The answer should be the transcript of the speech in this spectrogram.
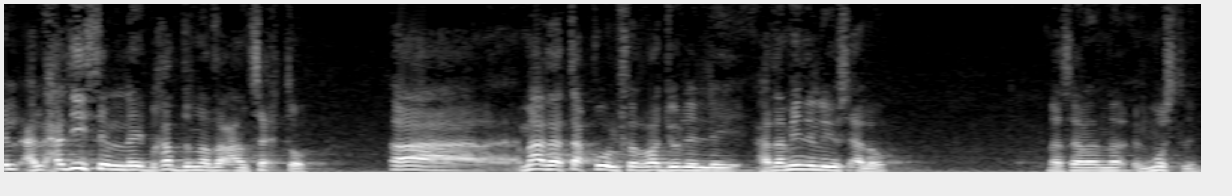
الحديث اللي بغض النظر عن صحته آه ماذا تقول في الرجل اللي هذا مين اللي يسأله؟ مثلا المسلم.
